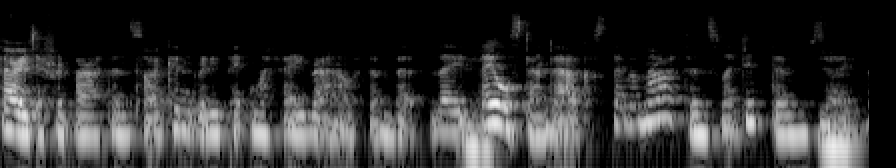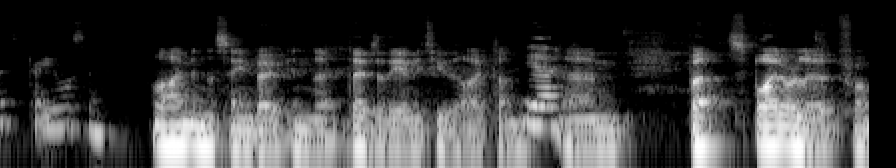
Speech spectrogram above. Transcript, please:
very different marathons. So I couldn't really pick my favourite out of them, but they, Yeah. they all stand out because they were marathons and I did them. So Yeah. that's pretty awesome. Well, I'm in the same boat in that those are the only two that I've done. Yeah. Um, but spoiler alert from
